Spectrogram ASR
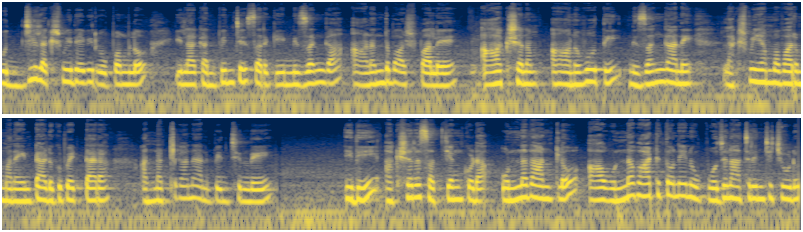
బుజ్జి లక్ష్మీదేవి రూపంలో ఇలా కనిపించేసరికి నిజంగా ఆనంద బాష్పాలే. ఆ క్షణం ఆ అనుభూతి నిజంగానే లక్ష్మీ అమ్మవారు మన ఇంట అడుగుపెట్టారా అన్నట్లుగానే అనిపించింది. ఇది అక్షర సత్యం కూడా. ఉన్న దాంట్లో ఆ ఉన్న వాటితోనే నువ్వు పూజను ఆచరించి చూడు.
